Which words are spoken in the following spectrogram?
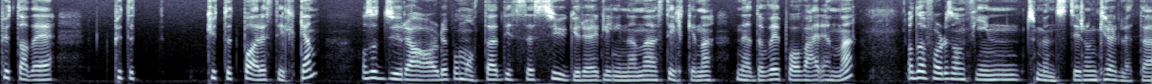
putta det puttet, Kuttet bare stilken, og så drar du på en måte disse sugerørlignende stilkene nedover på hver ende. Og da får du sånn fint mønster, sånn krøllete.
